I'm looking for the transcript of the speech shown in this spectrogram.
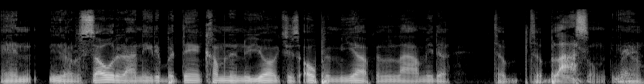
and you know the soul that I needed. But then coming to New York just opened me up and allowed me to to to blossom. You know,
